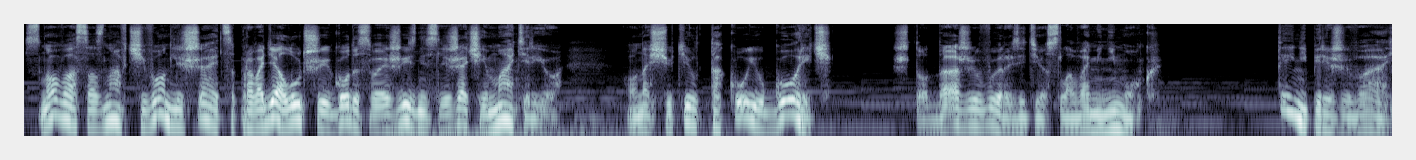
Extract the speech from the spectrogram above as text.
Снова осознав, чего он лишается, проводя лучшие годы своей жизни с лежачей матерью, он ощутил такую горечь, что даже выразить ее словами не мог. «Ты не переживай»,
